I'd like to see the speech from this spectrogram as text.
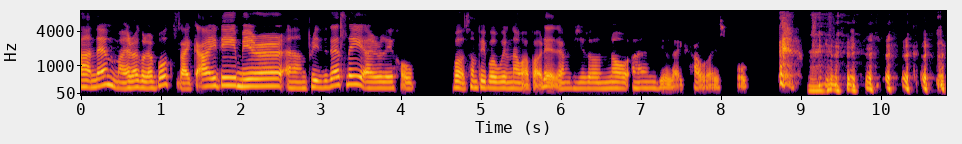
And then my regular books like ID, Mirror, and Pretty Deadly. I really hope well, some people will know about it, and if you don't know and you like how I spoke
